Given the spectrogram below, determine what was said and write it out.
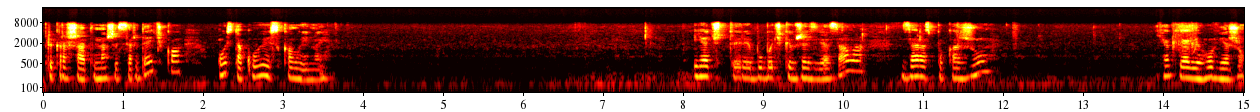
прикрашати наше сердечко ось такою скалиною. Я чотири бубочки вже зв'язала. Зараз покажу, як я його в'яжу.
